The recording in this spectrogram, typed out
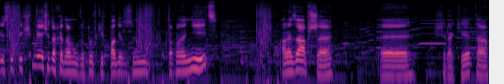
z tych śmieci trochę nam gotówki wpadnie, to są tak naprawdę nic, ale zawsze. E, jakaś rakieta.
